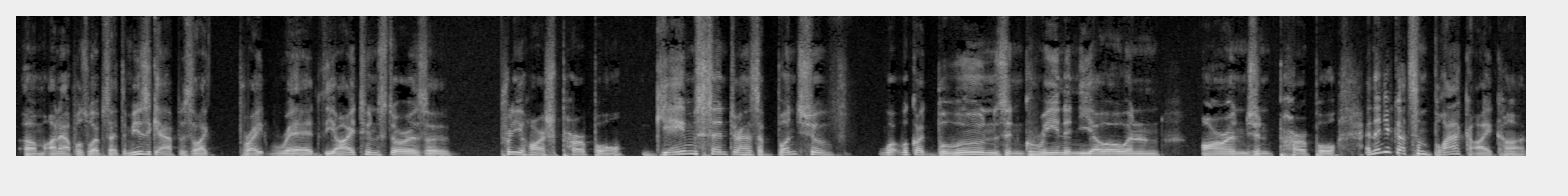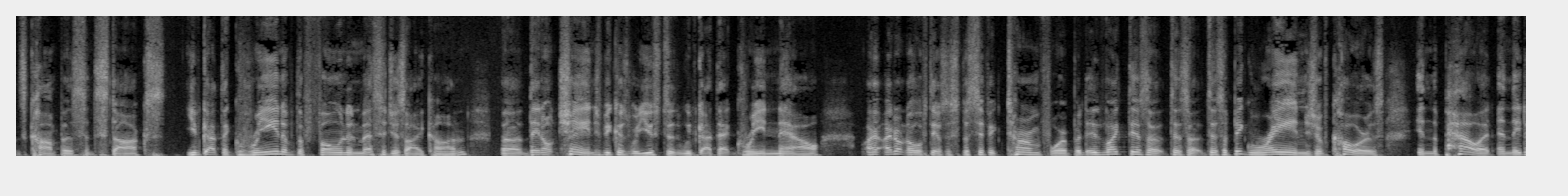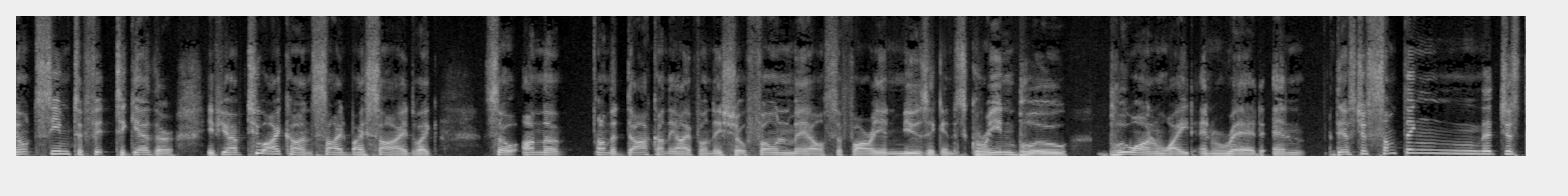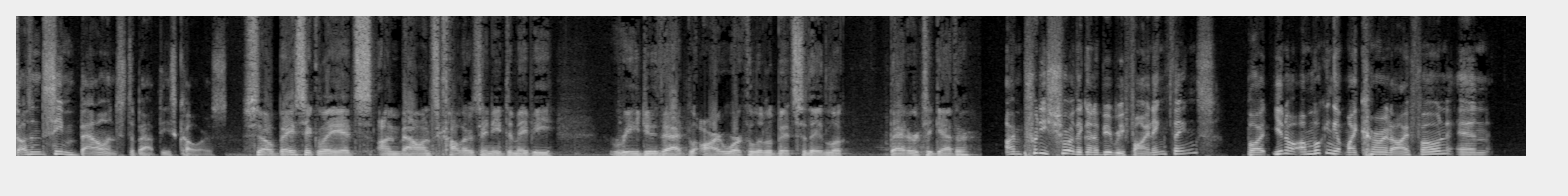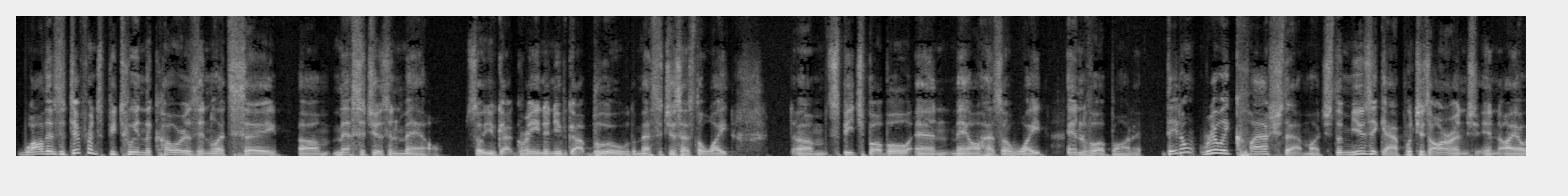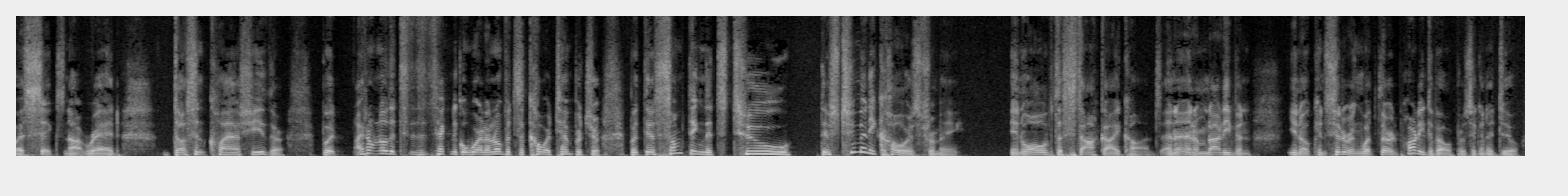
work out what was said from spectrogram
um, on Apple's website. The music app is like bright red. The iTunes Store is a pretty harsh purple. Game Center has a bunch of what look like balloons in green and yellow and orange and purple. And then you've got some black icons, compass and stocks. You've got the green of the phone and messages icon. Uh, they don't change because we're used to, we've got that green now. I, I don't know if there's a specific term for it, but it, like there's a there's a there's a big range of colors in the palette, and they don't seem to fit together. If you have two icons side by side, like so on the on the dock on the iPhone, they show phone, mail, Safari, and music, and it's green, blue, blue on white, and red. And there's just something that just doesn't seem balanced about these colors. So basically, it's unbalanced colors. They need to maybe redo that artwork a little bit so they look better together. I'm pretty sure they're going to be refining things. But, you know, I'm looking at my current iPhone, and while there's a difference between the colors in, let's say, um, messages and mail, so you've got green and you've got blue. The messages has the white um, speech bubble and mail has a white envelope on it. They don't really clash that much. The music app, which is orange in iOS 6, not red, doesn't clash either. But I don't know the, t- the technical word. I don't know if it's the color temperature, but there's something that's too, there's too many colors for me in all of the stock icons. And, and I'm not even, you know, considering what third party developers are going to do.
